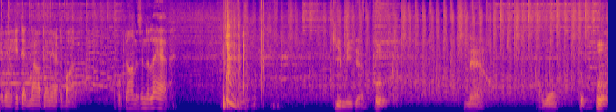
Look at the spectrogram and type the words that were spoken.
And then hit that knob down there at the bottom. I hope Don is in the lab. Give me that book. Now. I want the book.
